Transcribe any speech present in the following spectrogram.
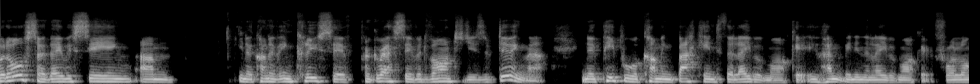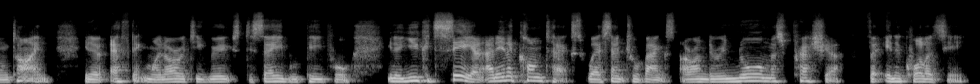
But also, they were seeing, um, you know kind of inclusive progressive advantages of doing that. You know people were coming back into the labor market who hadn't been in the labor market for a long time. You know ethnic minority groups disabled people. You know you could see and in a context where central banks are under enormous pressure for inequality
